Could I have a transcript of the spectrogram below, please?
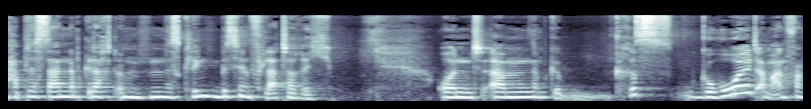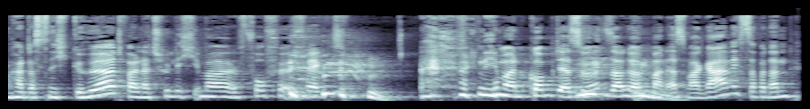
habe das dann gedacht, hm, das klingt ein bisschen flatterig. Und ähm, Chris geholt, am Anfang hat das nicht gehört, weil natürlich immer Vorführeffekt, wenn jemand kommt, der es hören soll, hört man erstmal gar nichts, aber dann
